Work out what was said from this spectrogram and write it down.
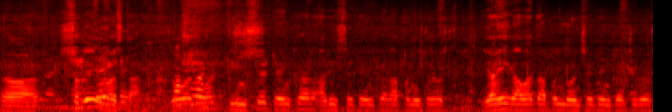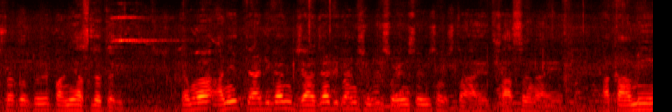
सगळी व्यवस्था. जवळजवळ तीनशे टँकर अडीचशे टँकर आपण इथे याही गावात आपण दोनशे टँकरची व्यवस्था करतो पाणी असलं तरी. त्यामुळं आणि त्या ठिकाणी ज्या ज्या ठिकाणी शेवटी स्वयंसेवी संस्था आहेत शासन आहे आता आम्ही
